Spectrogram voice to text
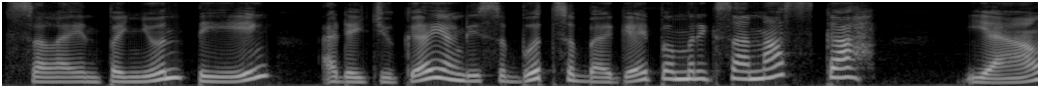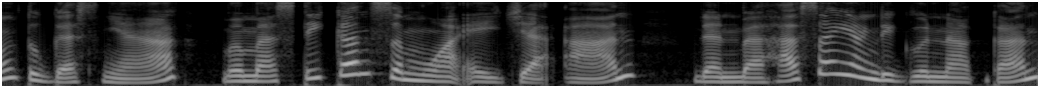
Selain penyunting, ada juga yang disebut sebagai pemeriksa naskah yang tugasnya memastikan semua ejaan dan bahasa yang digunakan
